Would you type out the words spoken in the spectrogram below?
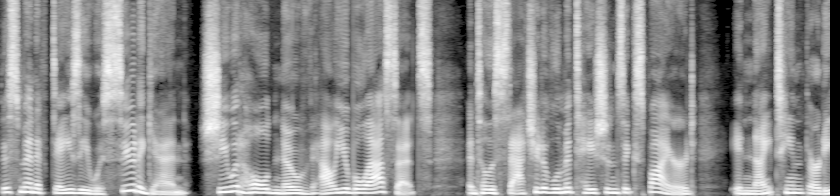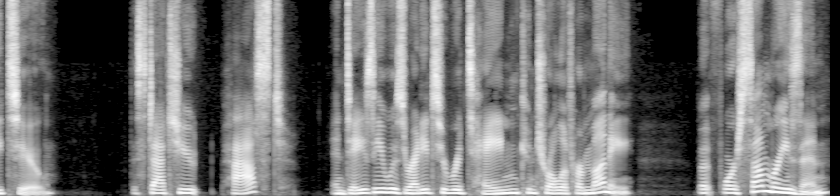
This meant if Daisy was sued again, she would hold no valuable assets until the statute of limitations expired in 1932. The statute passed, and Daisy was ready to retain control of her money. But for some reason,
